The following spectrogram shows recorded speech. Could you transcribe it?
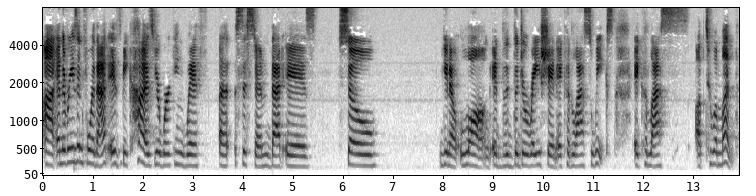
uh, and the reason for that is because you're working with a system that is so you know long it, the, the duration it could last weeks it could last up to a month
